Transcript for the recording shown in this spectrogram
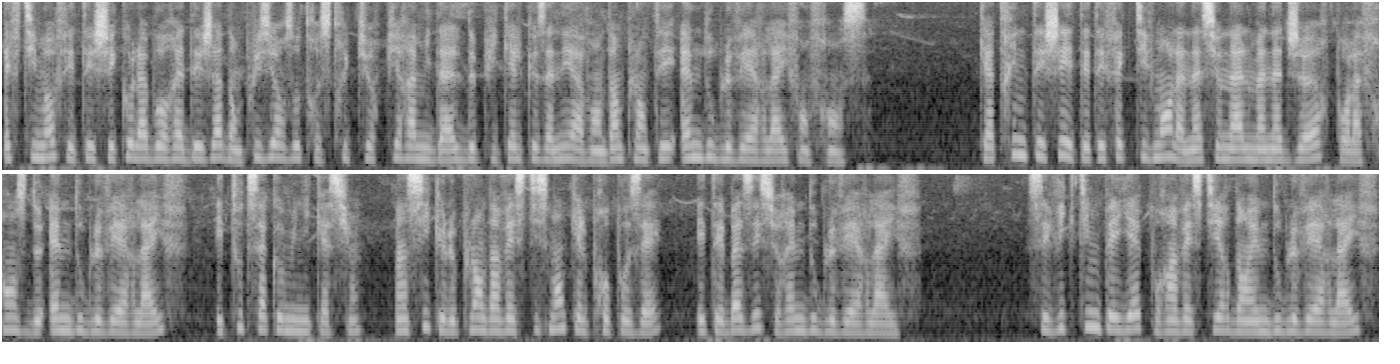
Eftimov et Téché collaboraient déjà dans plusieurs autres structures pyramidales depuis quelques années avant d'implanter MWR Life en France. Catherine Téché était effectivement la national manager pour la France de MWR Life, et toute sa communication, ainsi que le plan d'investissement qu'elle proposait, était basé sur MWR Life. Ses victimes payaient pour investir dans MWR Life,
